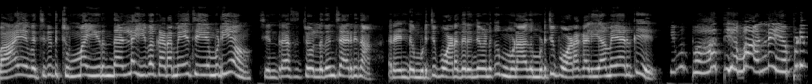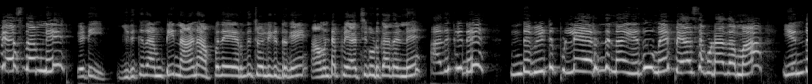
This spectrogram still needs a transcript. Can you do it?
வாய வச்சுக்கிட்டு சும்மா இருந்தால இவ கடமையே செய்ய முடியும்? சின்ராசு சொல்லதும் சரிதான். ரெண்டு முடிச்சு போட தெரிஞ்சவனுக்கு மூணாவது முடிச்சு போட கழியாமையா இருக்கு. இவ பாத்தியம்மா அண்ணன் எப்படி பேசுதாம்னே? எடி இதுக்கு தம்பி நானும் அப்பதே இருந்து சொல்லிக்கிட்டு இருக்கேன். அவன்கிட்ட பேச்சு கொடுக்காதண்ணே அதுக்குன்னு இந்த வீட்டு பிள்ளையா இருந்து நான் எதுவுமே பேசக்கூடாதம்மா எந்த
